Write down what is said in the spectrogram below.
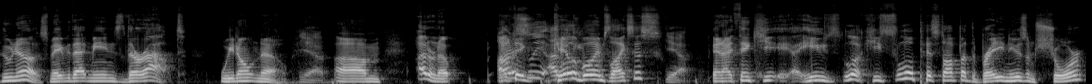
Who knows? Maybe that means they're out. We don't know. Yeah. Um, I don't know. Honestly, I think I Caleb think- Williams likes us. Yeah. And I think he he's look he's a little pissed off about the Brady news. I'm sure.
